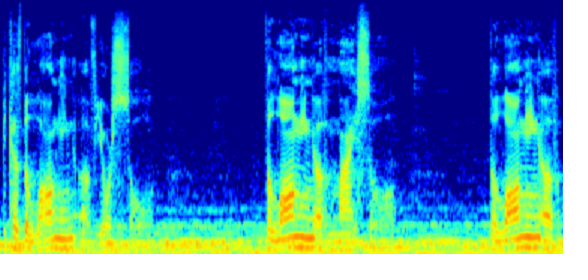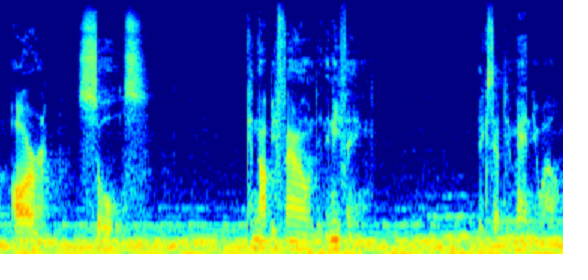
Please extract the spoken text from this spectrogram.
Because the longing of your soul, the longing of my soul, the longing of our souls cannot be found in anything except Emmanuel,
